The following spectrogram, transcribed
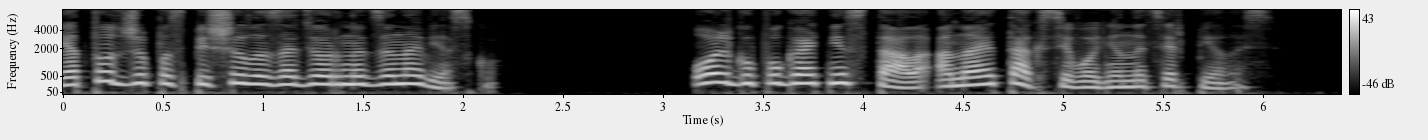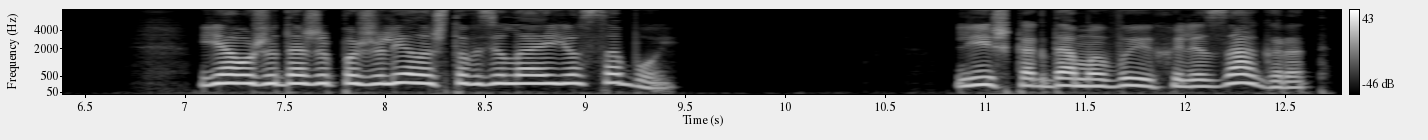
Я тут же поспешила задернуть занавеску. Ольгу пугать не стала, она и так сегодня натерпелась. Я уже даже пожалела, что взяла ее с собой. Лишь когда мы выехали за город,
